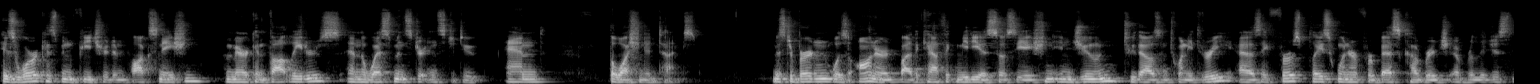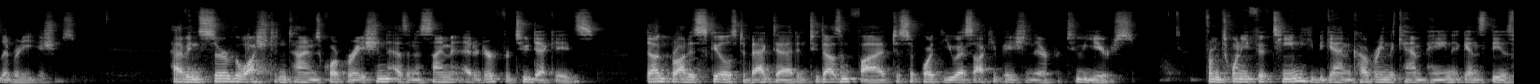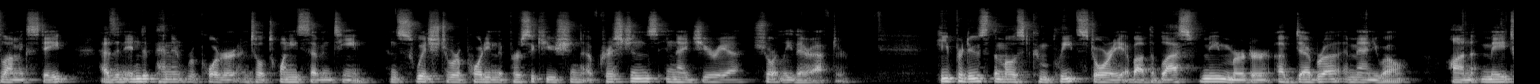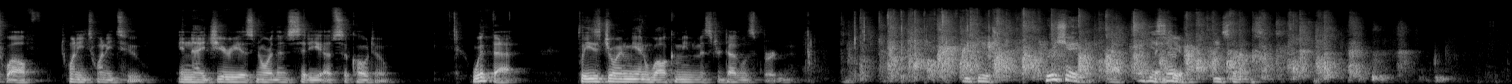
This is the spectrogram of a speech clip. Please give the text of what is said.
His work has been featured in Fox Nation, American Thought Leaders, and the Westminster Institute, and the Washington Times. Mr. Burton was honored by the Catholic Media Association in June 2023 as a first place winner for best coverage of religious liberty issues. Having served the Washington Times Corporation as an assignment editor for two decades, Doug brought his skills to Baghdad in 2005 to support the U.S. occupation there for two years. From 2015, he began covering the campaign against the Islamic State as an independent reporter until 2017 and switched to reporting the persecution of Christians in Nigeria shortly thereafter. He produced the most complete story about the blasphemy murder of Deborah Emmanuel on May 12, 2022, in Nigeria's northern city of Sokoto. With that, please join me in welcoming Mr. Douglas Burton. Thank you. Appreciate it. Yeah, thank you, Thank sir. you. Thanks, Douglas.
